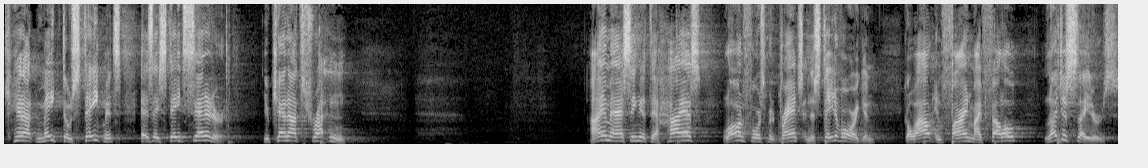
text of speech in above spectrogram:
cannot make those statements as a state senator. You cannot threaten. I am asking that the highest law enforcement branch in the state of Oregon go out and find my fellow legislators.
